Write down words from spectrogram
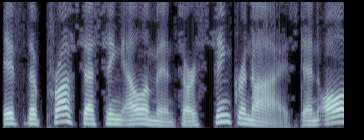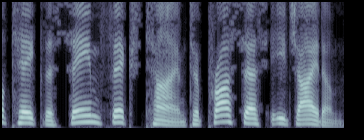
If the processing elements are synchronized and all take the same fixed time to process each item,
